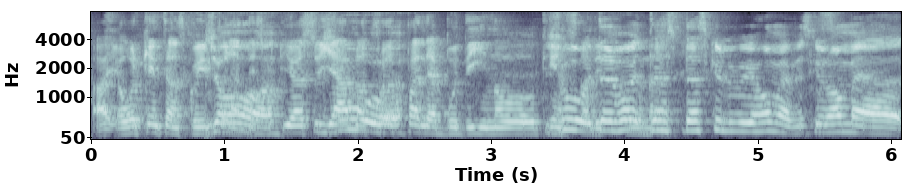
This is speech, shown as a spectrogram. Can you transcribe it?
Ja, Jag orkar inte ens gå in på Ja, den diskussionen. Jag är så jävla jo. trött på den där Bodin och Jo, det, var, det, det skulle vi ha med. Vi skulle ha med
